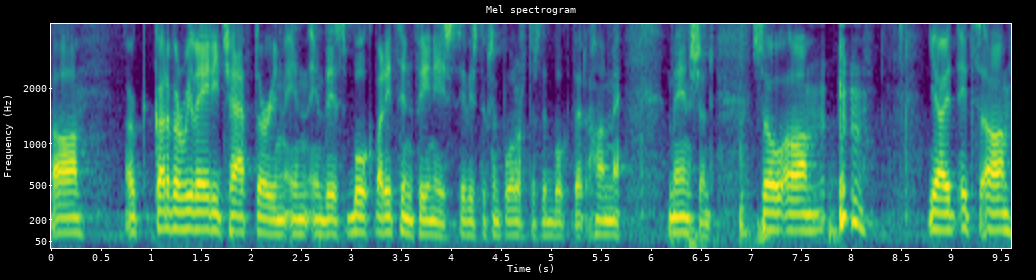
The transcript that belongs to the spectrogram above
uh, kind of a related chapter in, in, in, this book, but it's in Finnish, Sivistyksen puolustus, the book that Hanne mentioned. So um, Yeah, it, it's um,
